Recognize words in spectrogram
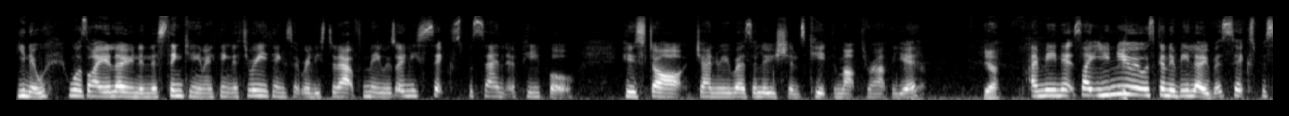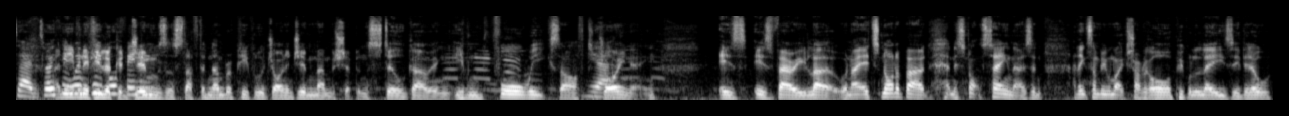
you know was i alone in this thinking? And i think the three things that really stood out for me was only 6% of people who start january resolutions keep them up throughout the year. Yeah. i mean it's like you knew it was going to be low but 6% so i And think even when if you look at feeling- gyms and stuff, the number of people who join a gym membership and still going, even four weeks after Yeah. joining, is is very low. And I, it's not about, and it's not saying that. As in, I think some people might to oh, people are lazy. They don't.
